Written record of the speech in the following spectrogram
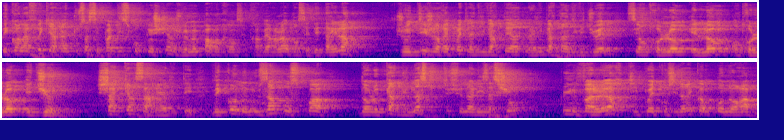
et qu'en Afrique il n'y a rien de tout ça, c'est pas le discours que je tiens, je ne vais même pas rentrer dans ces travers-là, dans ces détails-là. Je dis, je le répète, la liberté individuelle, c'est entre l'homme et l'homme, entre l'homme et Dieu. Chacun sa réalité. Mais qu'on ne nous impose pas, dans le cadre d'une institutionnalisation, une valeur qui peut être considérée comme honorable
